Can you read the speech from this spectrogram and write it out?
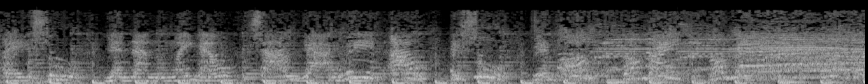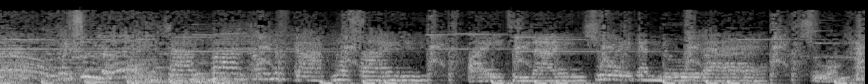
ไปสู้ อย่านั่งไม่เหงาสามอย่างรีบเอาไปสู้เตรียมพร้อมพร้อมไหมพร้อมแล้วไปสู้เลยจากบ้านเอาหน้ากากมาใส่ไปที่ไหนช่วยกันดูแลสวมให้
